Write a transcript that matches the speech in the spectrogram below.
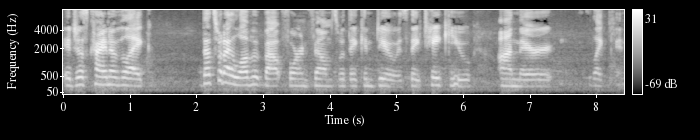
it just kind of like that's what I love about foreign films. What they can do is they take you on their like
